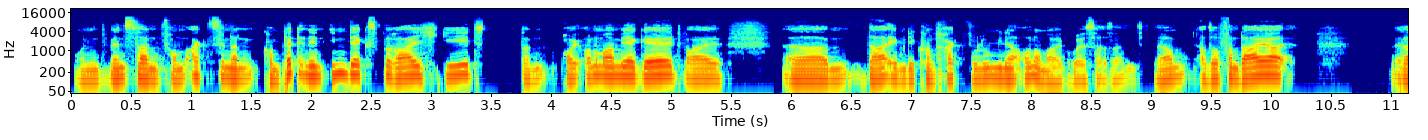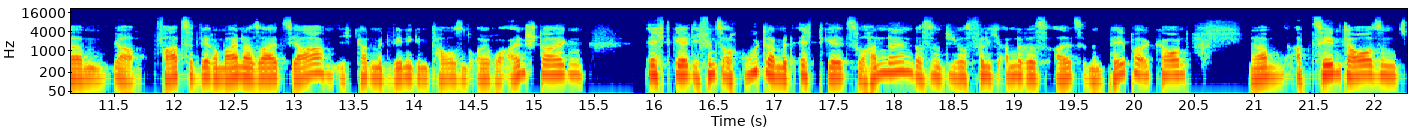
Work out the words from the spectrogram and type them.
und wenn es dann vom Aktien dann komplett in den Indexbereich geht, dann brauche ich auch nochmal mehr Geld, weil ähm, da eben die Kontraktvolumina auch nochmal größer sind. Ja, also von daher ähm, ja, Fazit wäre meinerseits, ja, ich kann mit wenigen tausend Euro einsteigen. Echtgeld, ich finde es auch gut, damit Echtgeld zu handeln. Das ist natürlich was völlig anderes als in einem Paper-Account. Ja, ab 10.000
